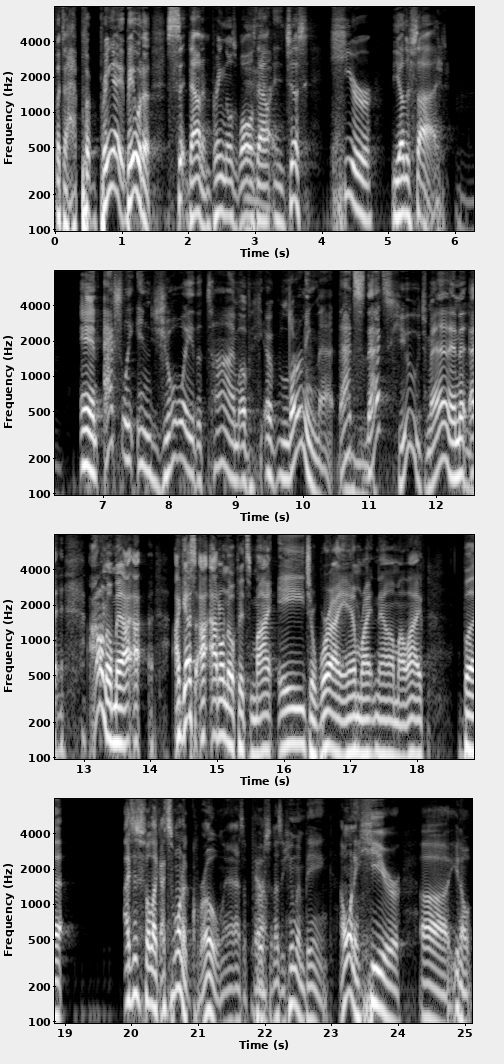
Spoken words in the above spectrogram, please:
But to put, bring it, be able to sit down and bring those walls down and just hear the other side mm. and actually enjoy the time of, of learning that. That's mm. that's huge, man. And I, mm-hmm. I don't know, man. I I, I guess I, I don't know if it's my age or where I am right now in my life, but I just feel like I just want to grow, man, as a person, as a human being. I want to hear, uh, you know,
